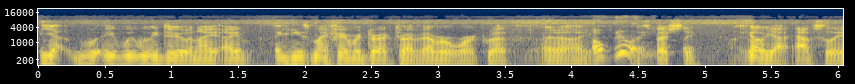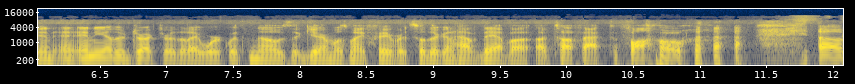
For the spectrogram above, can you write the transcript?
Yeah, we, we, we do, and I, I he's my favorite director I've ever worked with. Uh, oh, really? Especially, oh yeah, absolutely. And, and any other director that I work with knows that Guillermo's my favorite, so they're gonna have they have a, a tough act to follow. um,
